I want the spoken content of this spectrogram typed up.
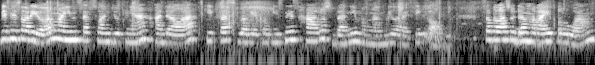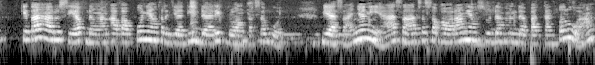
Bisnis warrior mindset selanjutnya adalah kita sebagai pebisnis harus berani mengambil resiko. Setelah sudah meraih peluang, kita harus siap dengan apa pun yang terjadi dari peluang tersebut. Biasanya nih ya, saat seseorang yang sudah mendapatkan peluang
